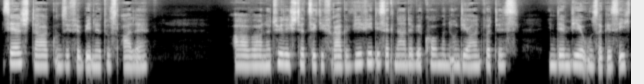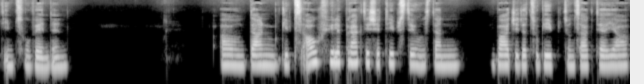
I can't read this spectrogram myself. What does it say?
sehr stark und sie verbindet uns alle. Aber natürlich stellt sich die Frage, wie wir diese Gnade bekommen und die Antwort ist, indem wir unser Gesicht ihm zuwenden. Und dann gibt's auch viele praktische Tipps, die uns dann Baji dazu gibt und sagt er, ja,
